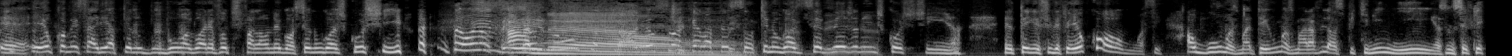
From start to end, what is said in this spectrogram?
É, eu começaria pelo bumbum, agora eu vou te falar um negócio, eu não gosto de coxinha. Então eu, ah, eu, não. eu sou aquela pessoa que não gosta de cerveja nem de coxinha. Eu tenho esse defeito. Eu como, assim, algumas, mas tem umas maravilhosas, pequenininhas, não sei o quê.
